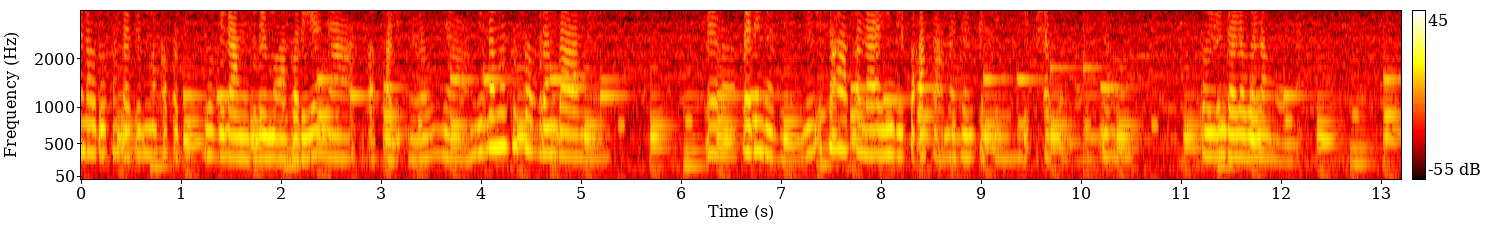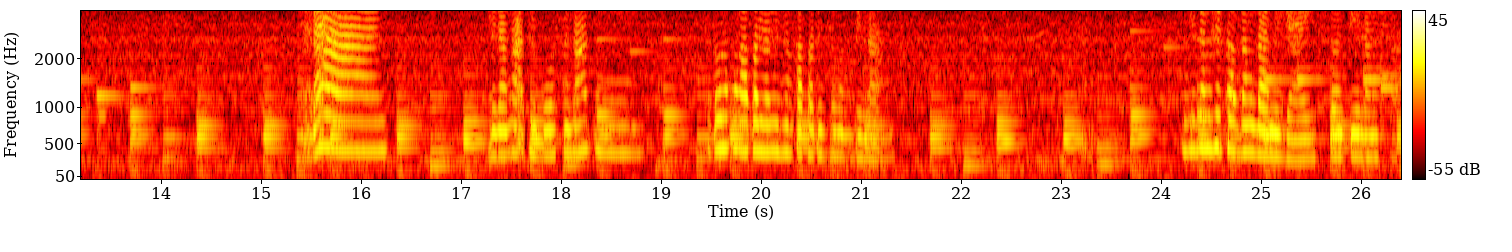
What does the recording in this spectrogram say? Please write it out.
niya daw sa sagot ng kapatid ko, bilang ko yung mga barya niya, kapalit na daw niya. Hindi naman to sobrang dami. Pero pwede na rin. Yung isa nga pala, hindi pa kasama dyan kasi hindi siya puno. No. So yung dalawa lang muna. Taran! Yun ang atibuso natin. Tutulong ko nga pala rin yung kapatid ko magbilang. Hindi naman siya sobrang dami guys. Kunti lang siya.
